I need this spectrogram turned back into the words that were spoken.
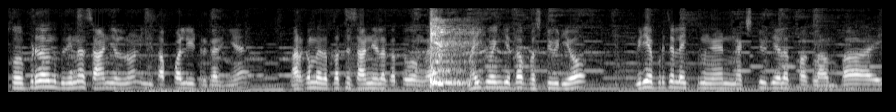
ஸோ இப்படி தான் வந்து பார்த்தீங்கன்னா சாணி அள்ளணும். நீங்கள் தப்பா அள்ளிட்டு இருக்காதீங்க. மறக்காம இதை பற்றி சாணியில் கற்றுக்கோங்க மைக் வாங்கி தான் ஃபஸ்ட் வீடியோ வீடியோ பிடிச்சா லைக் பண்ணுங்கள் நெக்ஸ்ட் வீடியோவில் பார்க்கலாம். பாய்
